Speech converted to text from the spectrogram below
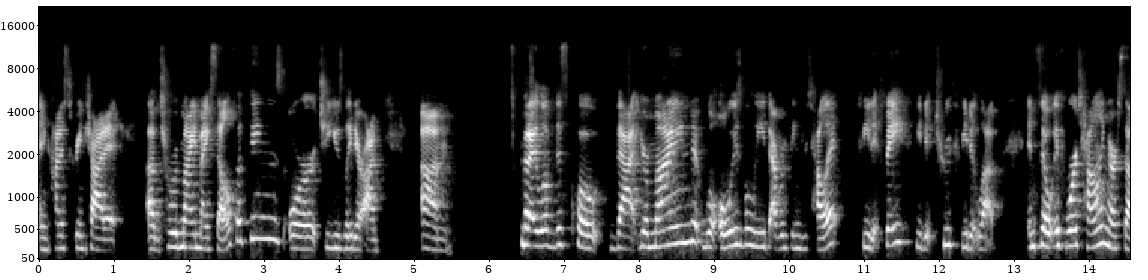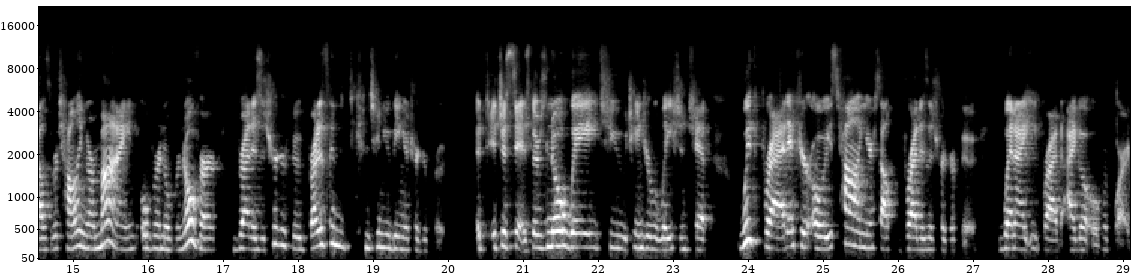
and kind of screenshot it um, to remind myself of things or to use later on. Um, but I love this quote that your mind will always believe everything you tell it. Feed it faith, feed it truth, feed it love. And so if we're telling ourselves, we're telling our mind over and over and over, bread is a trigger food, bread is going to continue being a trigger food. It, it just is. There's no way to change your relationship with bread if you're always telling yourself bread is a trigger food. When I eat bread, I go overboard.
